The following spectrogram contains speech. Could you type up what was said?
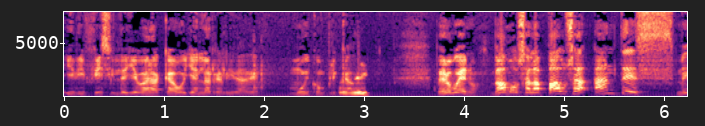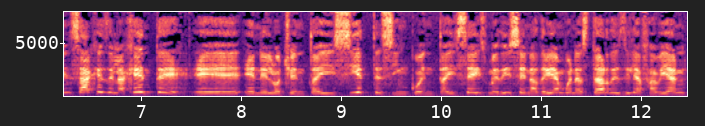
y difícil de llevar a cabo ya en la realidad, ¿eh? Muy complicado. Pero bueno, vamos a la pausa. Antes, mensajes de la gente eh, en el 8756 me dicen, Adrián, buenas tardes, dile a Fabián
